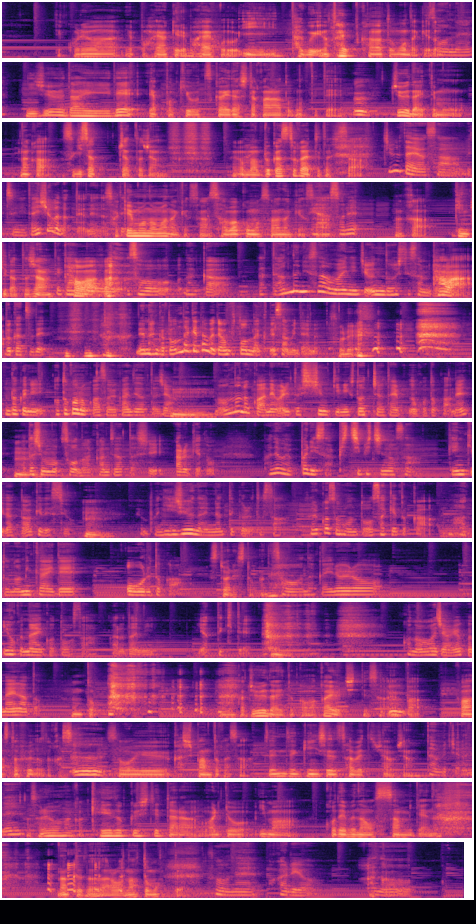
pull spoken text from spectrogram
でこれはやっぱ早ければ早いほどいい類のタイプかなと思うんだけどね。20代でやっぱ気を使い出したかなと思っててうん。10代ってもうなんか過ぎ去っちゃったじゃん。なんかまあ部活とかやってたしさ。10代はさ別に大丈夫だったよね酒も飲まなきゃさタバコも吸わなきゃいやさそれなんか元気だったじゃん。パワーが。そうなんかだってあんなにさ毎日運動してさみたいな部活で。でなんかどんだけ食べても太んなくてさみたいな。それ。特に男の子はそういう感じだったじゃ、うん。んまあ女の子はね割と思春期に太っちゃうタイプの子とかね、うん。私もそうな感じだったしあるけど、まあ、でもやっぱりさピチピチのさ元気だったわけですよ。うん。やっぱ20代になってくるとさそれこそ本当お酒とか、まあ、あと飲み会でオールとか。ストレスとかね。そうなんかいろいろ良くないことをさ体にやってきて このままじゃ良くないなと。うん、ほんとなんか10代とか若いうちってさうん。やっぱファーストフードとかさ、うん。そういう菓子パンとかさ全然気にせず食べちゃうじゃん。食べちゃうね。それをなんか継続してたら割と今小デブなおっさんみたいな なってただろうなと思って。そうね。わかるよ。あなの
